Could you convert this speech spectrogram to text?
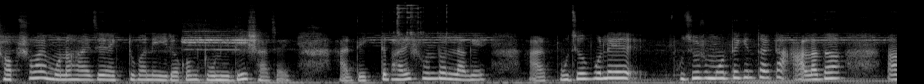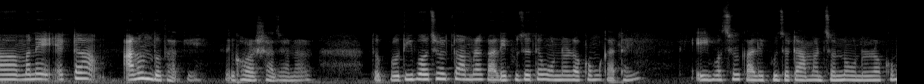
সব সময় মনে হয় যে একটুখানি এইরকম টুনি দিয়ে সাজাই। আর দেখতে ভারী সুন্দর লাগে। আর পুজো বলে, পুজোর মধ্যে কিন্তু একটা আলাদা মানে একটা আনন্দ থাকে ঘর সাজানোর। তো প্রতি বছর তো আমরা কালী পুজোতে অন্যরকম কাটাই। এই বছর কালী পুজোটা আমার জন্য অন্যরকম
